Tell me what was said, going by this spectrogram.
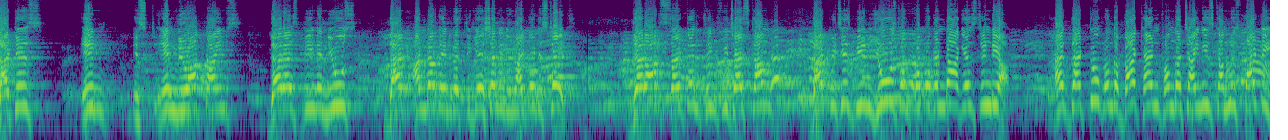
that is in in New York Times there has been a news that under the investigation in United State there are certain things which has come that which is been used on propaganda against India And that too from the backhand from the Chinese Communist Party.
